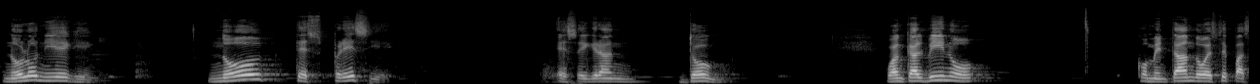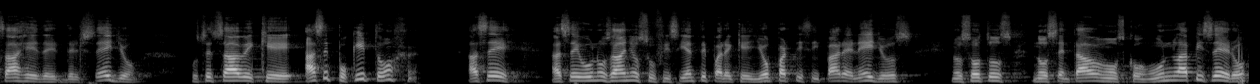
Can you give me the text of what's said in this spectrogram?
No lo nieguen, no desprecie ese gran don. Juan Calvino, comentando este pasaje del sello, usted sabe que hace poquito, hace, hace unos años suficiente para que yo participara en ellos, nosotros nos sentábamos con un lapicero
